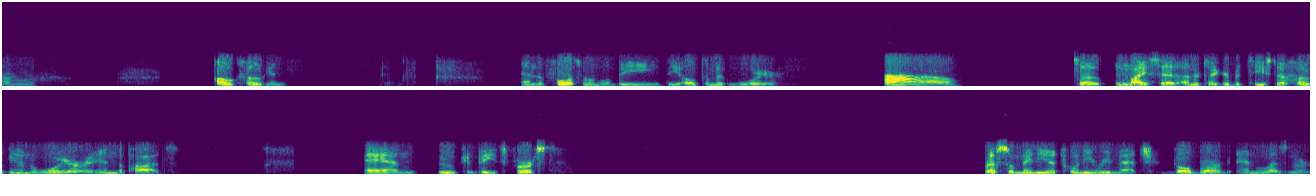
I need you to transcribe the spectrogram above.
no. Uh, Hulk Hogan. And the fourth one will be The Ultimate Warrior. Oh. So, like I said, Undertaker, Batista, Hogan, and the Warrior are in the pods. And who competes first? WrestleMania 20 rematch: Goldberg and Lesnar.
